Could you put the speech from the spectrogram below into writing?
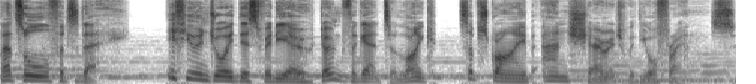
That's all for today. If you enjoyed this video, don't forget to like, subscribe, and share it with your friends.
